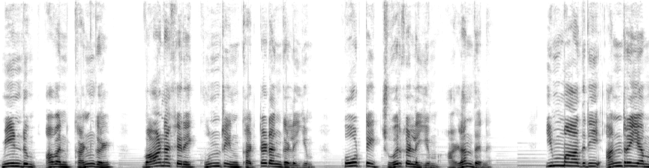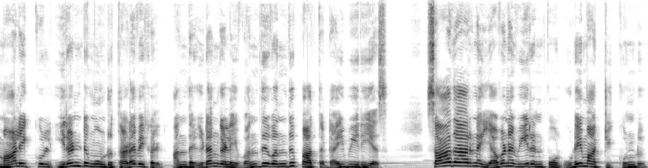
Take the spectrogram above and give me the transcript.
மீண்டும் அவன் கண்கள் வானகரை குன்றின் கட்டடங்களையும் கோட்டை சுவர்களையும் அளந்தன. இம்மாதிரி அன்றைய மாலைக்குள் இரண்டு மூன்று தடவைகள் அந்த இடங்களை வந்து வந்து பார்த்த டைபீரியஸ் சாதாரண யவன வீரன் போல் உடைமாற்றிக் கொண்டு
